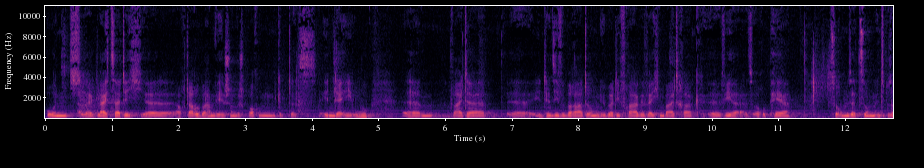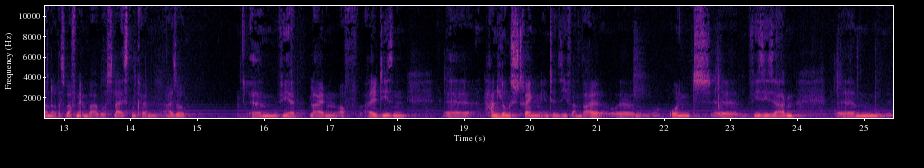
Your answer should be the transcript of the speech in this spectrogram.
und äh, gleichzeitig, auch darüber haben wir hier schon gesprochen, gibt es in der EU ähm, weiter intensive Beratungen über die Frage, welchen Beitrag wir als Europäer zur Umsetzung insbesondere des Waffenembargos leisten können. Also ähm, wir bleiben auf all diesen äh, Handlungssträngen intensiv am Ball. Ähm, und äh, wie Sie sagen, ähm,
